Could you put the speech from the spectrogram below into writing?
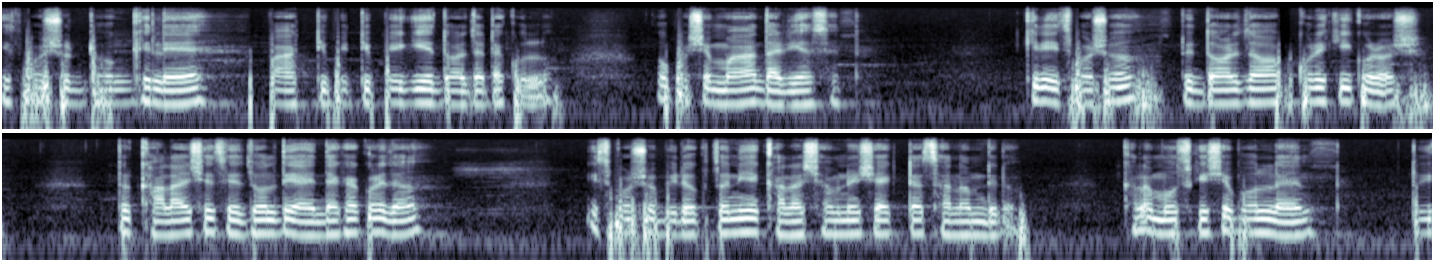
স্পর্শ ঢোক গেলে পা টিপে টিপে গিয়ে দরজাটা খুললো। ওপাশে মা দাঁড়িয়ে আছেন। কিরে স্পর্শ, তুই দরজা অফ করে কি করস? তোর খালা এসেছে, জলদি আয়, দেখা করে যা। স্পর্শ বিরক্ত নিয়ে খালার সামনে এসে একটা সালাম দিল। খালা মুচকি সে বললেন, তুই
